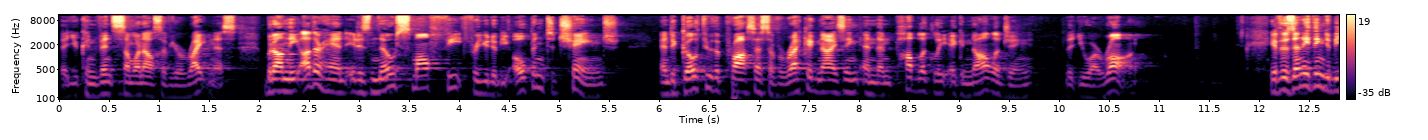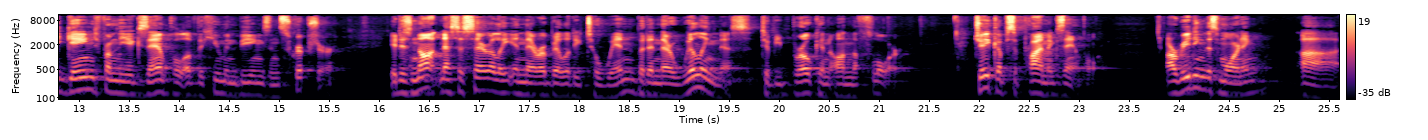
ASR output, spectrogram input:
that you convince someone else of your rightness. But on the other hand, it is no small feat for you to be open to change and to go through the process of recognizing and then publicly acknowledging that you are wrong. If there's anything to be gained from the example of the human beings in Scripture, it is not necessarily in their ability to win, but in their willingness to be broken on the floor. Jacob's a prime example. Our reading this morning, uh,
